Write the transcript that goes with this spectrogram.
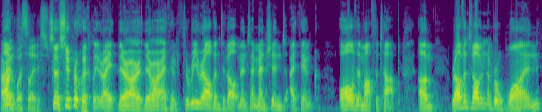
All right, Um, what's the latest? So super quickly, right? There are there are I think three relevant developments. I mentioned I think all of them off the top. Um, relevant development number one,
